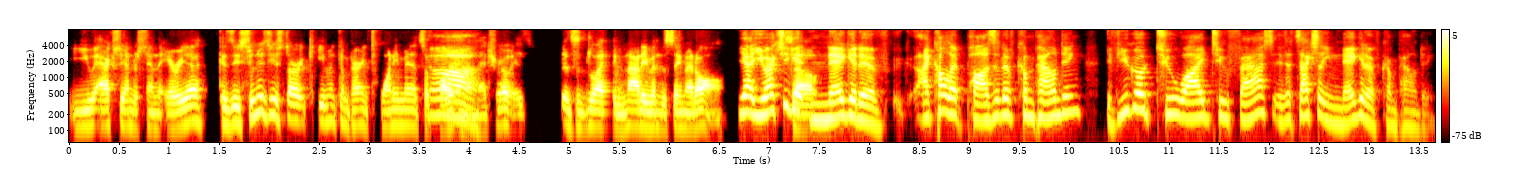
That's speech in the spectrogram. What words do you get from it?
you actually understand the area. Because as soon as you start even comparing twenty minutes apart Ah. in the metro, it's it's like not even the same at all. Yeah, you actually So- get negative. I call it positive compounding. If you go too wide too fast, it's actually negative compounding.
